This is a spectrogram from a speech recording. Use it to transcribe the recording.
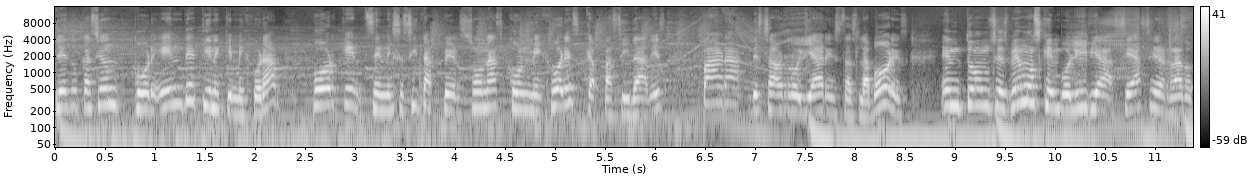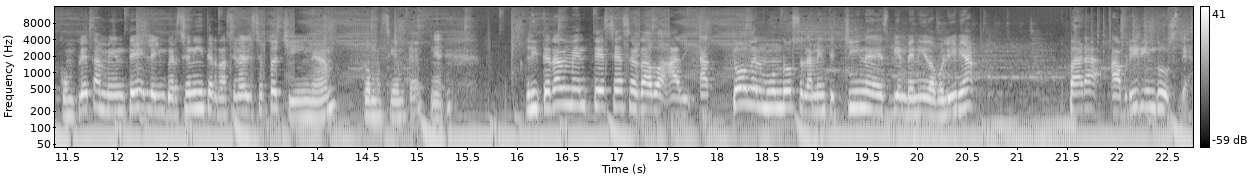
la educación por ende tiene que mejorar porque se necesita personas con mejores capacidades para desarrollar estas labores. Entonces vemos que en Bolivia se ha cerrado completamente la inversión internacional, excepto China, como siempre. Literalmente se ha cerrado a, todo el mundo, solamente China es bienvenido a Bolivia para abrir industria.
